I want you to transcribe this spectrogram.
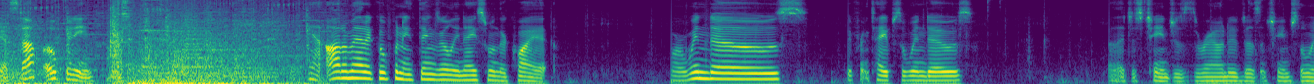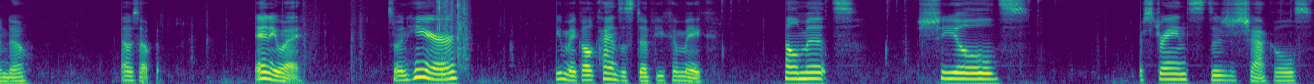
Yeah, stop opening. Yeah, automatic opening things are really nice when they're quiet. More windows, different types of windows. Oh, that just changes the it doesn't change the window. I was hoping. Anyway, so in here, you make all kinds of stuff. You can make helmets, shields, restraints, there's just shackles,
